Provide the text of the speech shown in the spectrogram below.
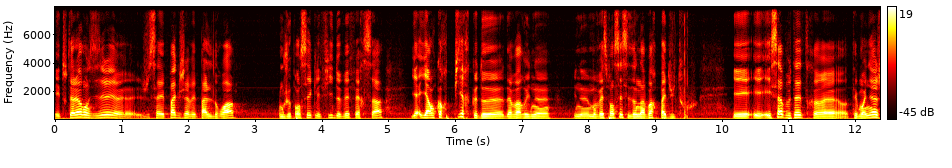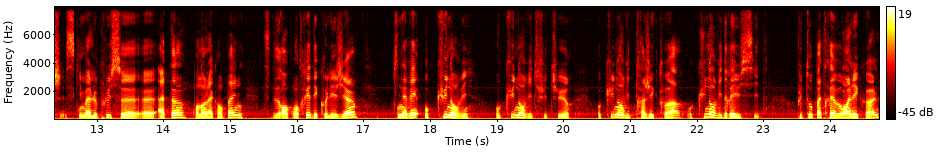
Et tout à l'heure, on se disait, euh, je ne savais pas que j'avais pas le droit, ou je pensais que les filles devaient faire ça. Il y, a encore pire que d'avoir une, une mauvaise pensée, c'est d'en avoir pas du tout. Et, ça, peut-être, euh, en témoignage, ce qui m'a le plus euh, euh, atteint pendant la campagne, c'était de rencontrer des collégiens qui n'avaient aucune envie, aucune envie de futur, aucune envie de trajectoire, aucune envie de réussite, plutôt pas très bons à l'école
